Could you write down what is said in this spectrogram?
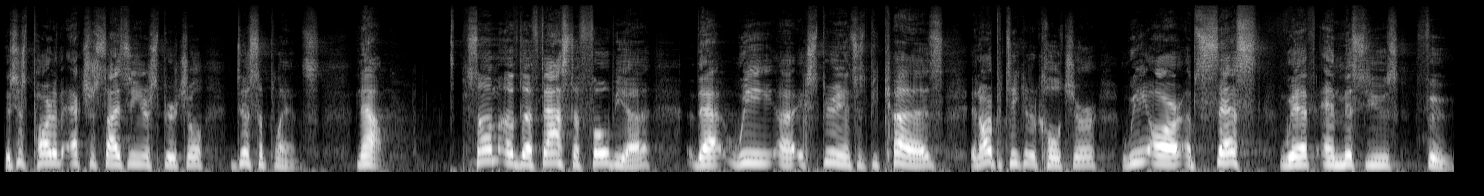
It's just part of exercising your spiritual disciplines. Now, some of the fastophobia that we uh, experience is because in our particular culture, we are obsessed with and misuse food.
